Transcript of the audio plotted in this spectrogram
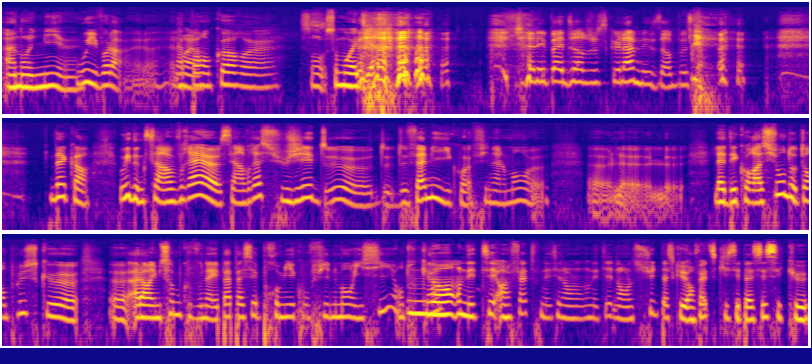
a un an et demi. euh, Oui, voilà. Elle, elle a Voilà. pas encore. son, son mot à dire. J'allais pas dire jusque là, mais c'est un peu ça. D'accord. Oui, donc c'est un vrai, euh, c'est un vrai sujet de, euh, de, famille, quoi. Finalement, euh, la décoration, d'autant plus que, alors il me semble que vous n'avez pas passé le premier confinement ici, en tout cas. Non, on était en fait, on était dans, on était dans le sud parce que en fait, ce qui s'est passé, c'est que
